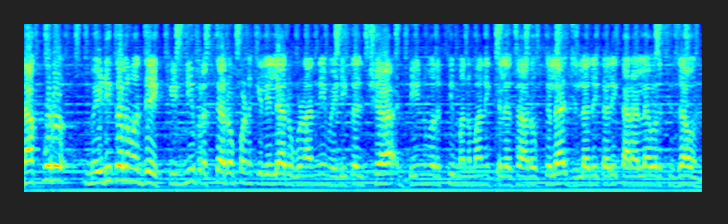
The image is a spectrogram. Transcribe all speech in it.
नागपूर मेडिकलमध्ये किडनी प्रत्यारोपण केलेल्या रुग्णांनी मेडिकलच्या डीनवरती मनमानी केल्याचा आरोप केला जिल्हाधिकारी कार्यालयावरती जाऊन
